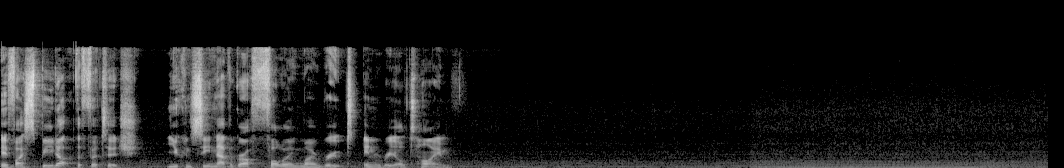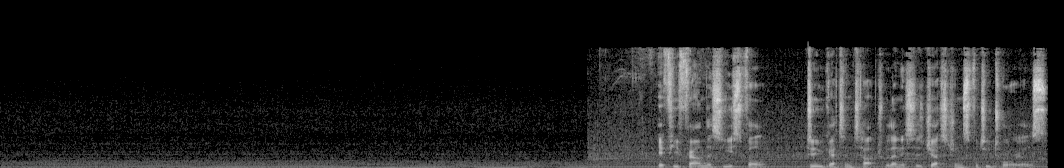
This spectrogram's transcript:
If I speed up the footage, you can see Navigraph following my route in real time. If you found this useful, do get in touch with any suggestions for tutorials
